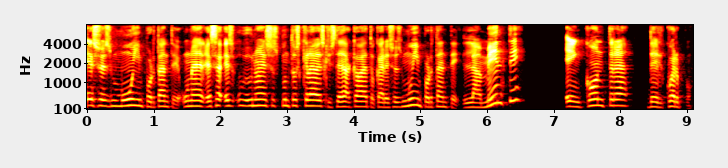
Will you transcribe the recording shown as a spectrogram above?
Eso es muy importante. Una, es uno de esos puntos claves que usted acaba de tocar. Eso es muy importante. La mente en contra del cuerpo.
